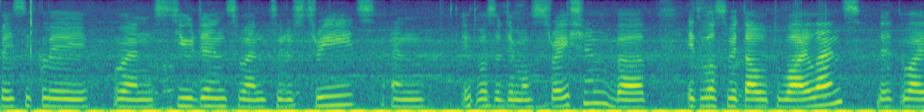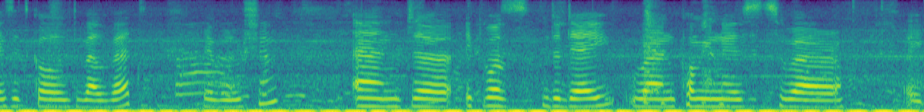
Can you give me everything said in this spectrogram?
basically when students went to the streets and it was a demonstration but it was without violence that why is it called velvet ah, revolution and uh, it was the day when communists were like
